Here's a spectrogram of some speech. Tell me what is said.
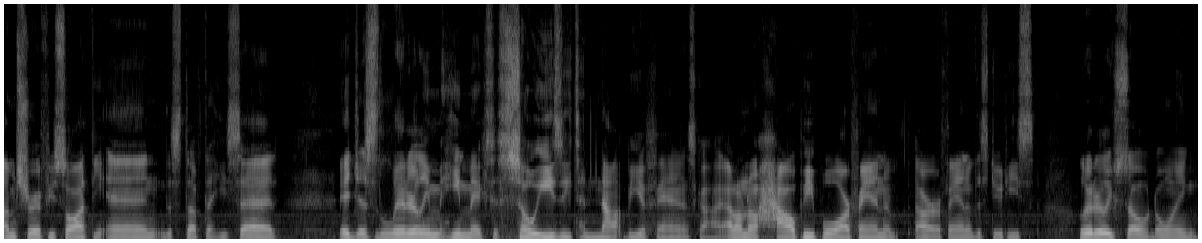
I'm sure if you saw at the end the stuff that he said, it just literally he makes it so easy to not be a fan of this guy. I don't know how people are fan of are a fan of this dude. He's literally so annoying.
